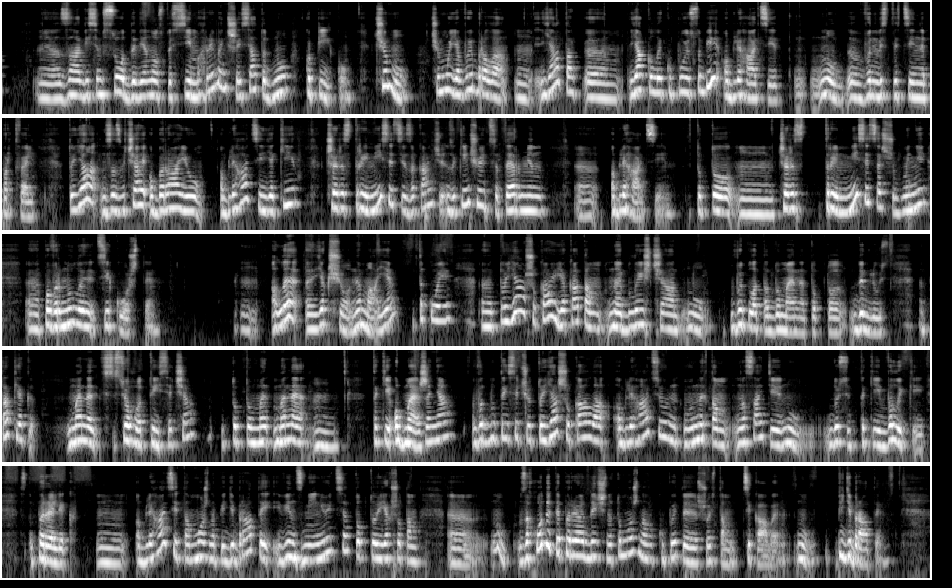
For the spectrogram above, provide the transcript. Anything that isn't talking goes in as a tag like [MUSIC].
е, за 897 гривень 61 копійку. Чому? Чому я вибрала? Я, так, е, я коли купую собі облігації ну, в інвестиційний портфель, то я зазвичай обираю облігації, які через 3 місяці закінчується термін облігації. Тобто через 3 місяці, щоб мені е, повернули ці кошти. Але е, якщо немає такої, е, то я шукаю, яка там найближча ну, виплата до мене, тобто дивлюсь. Так як в мене всього тисяча, тобто в мене такі обмеження в одну тисячу, то я шукала облігацію. У них там на сайті ну, досить такий великий перелік облігацій, там можна підібрати, він змінюється. Тобто, якщо там е, ну, заходите періодично, то можна купити щось там цікаве, ну, підібрати.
